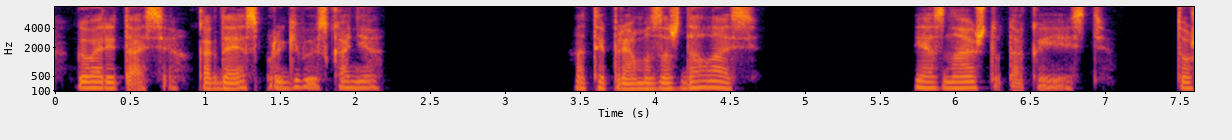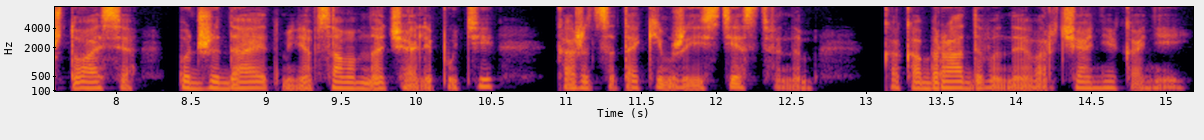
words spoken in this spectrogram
— говорит Ася, когда я спрыгиваю с коня. «А ты прямо заждалась». Я знаю, что так и есть. То, что Ася поджидает меня в самом начале пути, кажется таким же естественным, как обрадованное ворчание коней.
